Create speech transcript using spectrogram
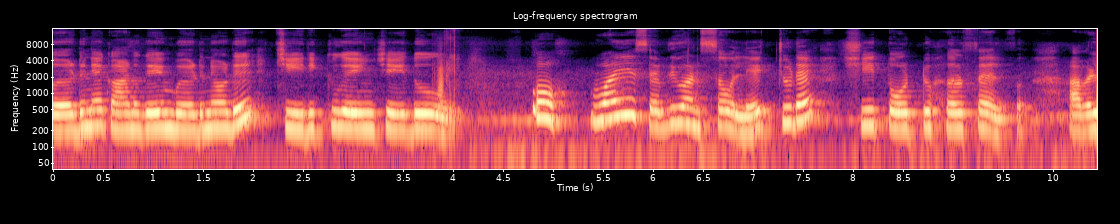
ബേർഡിനെ കാണുകയും ബേർഡിനോട് ചിരിക്കുകയും ചെയ്തു. ഓ why is everyone so late today she thought to herself അവൾ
